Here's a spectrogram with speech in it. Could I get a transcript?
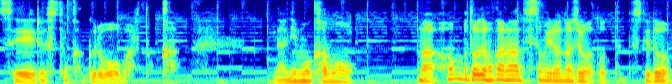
セールスとかグローバルとか、何もかも、まあほん当然他のアーティストもいろんな賞は取ってるんですけど、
